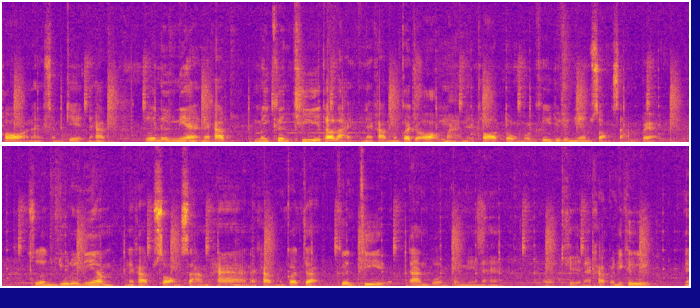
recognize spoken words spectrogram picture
ท่อนะสังเกตนะครับ ตัวหนึงเนี่ยนะครับไม่เคลื่อนที่เท่าไหร่นะครับมันก็จะออกมาในท่อตรงก็คือยูเรเนียม 238 ส่วนยูเรเนียมนะครับ235นะครับมันก็จะเคลื่อนที่ด้านบนตรงนี้นะฮะโอเคนะครับอันนี้คือใน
